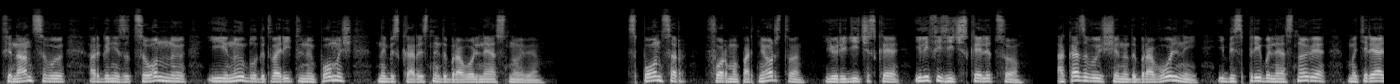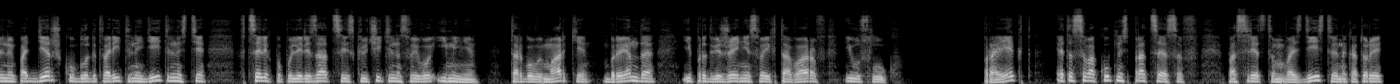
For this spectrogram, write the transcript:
финансовую, организационную и иную благотворительную помощь на бескорыстной добровольной основе. Спонсор – форма партнерства, юридическое или физическое лицо, оказывающее на добровольной и бесприбыльной основе материальную поддержку благотворительной деятельности в целях популяризации исключительно своего имени, торговой марки, бренда и продвижения своих товаров и услуг. Проект – это совокупность процессов, посредством воздействия на которые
